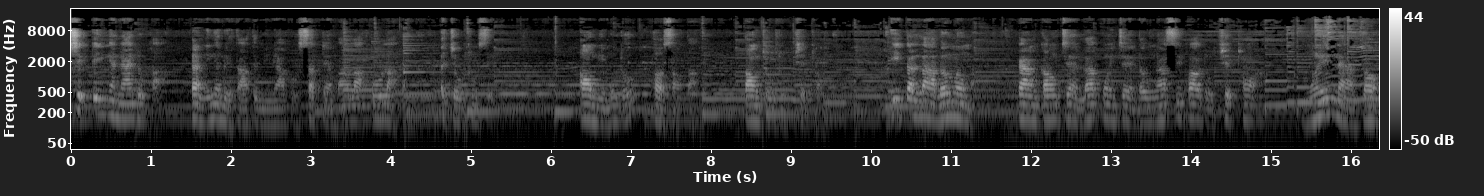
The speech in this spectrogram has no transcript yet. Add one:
ရှစ်ကိန်းငန်းနန်းတို့ဟာ တက်နေငယ်တွေသားသမီးများကိုစက်တင်ဘာလ6လအကျိုးထုစေအောင်မြင်မှုတို့ဟောဆောင်ပါတောင်းကျိုးတို့ဖြစ်တော်ဤတလလုံးလုံးမှာကံကောင်းခြင်းလက်ပွင့်ခြင်းလုပ်ငန်းစီးပွားတို့ဖြစ်ထွန်းမွေးနံတော့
